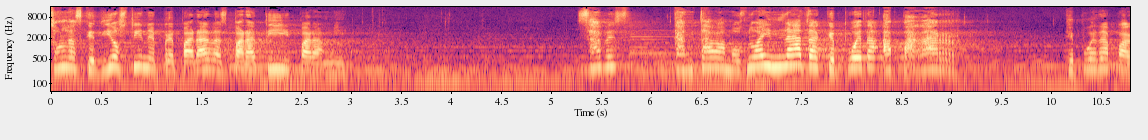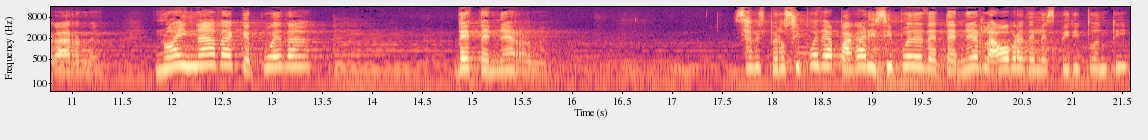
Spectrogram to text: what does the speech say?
son las que Dios tiene preparadas para ti y para mí. ¿Sabes? Cantábamos, no hay nada que pueda apagar, que pueda apagarme. No hay nada que pueda detenerme. ¿Sabes? Pero sí puede apagar y sí puede detener la obra del Espíritu en ti.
